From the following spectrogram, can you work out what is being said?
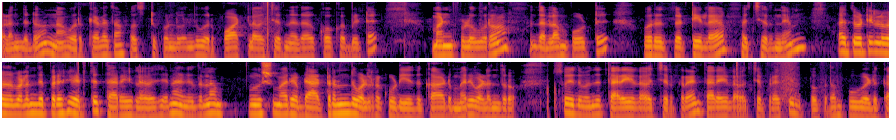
வளர்ந்துடும். நான் ஒரு கிளை தான் ஃபஸ்ட்டு கொண்டு வந்து ஒரு பாட்டில் வச்சுருந்தேன். ஏதாவது கோகோபீட்டை மண்புழு உரம் இதெல்லாம் போட்டு ஒரு தொட்டியில் வச்சுருந்தேன். அது தொட்டியில் வளர்ந்த பிறகு எடுத்து தரையில் வச்சு ஏன்னா இதெல்லாம் புஷ் மாதிரி அப்படியே அடர்ந்து வளரக்கூடியது காடு மாதிரி வளர்ந்துடும் ஸோ இது வந்து தரையில் வச்சுருக்கிறேன். தரையில் வச்ச பிறகு இது இப்போ தான் பூ எடுக்க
